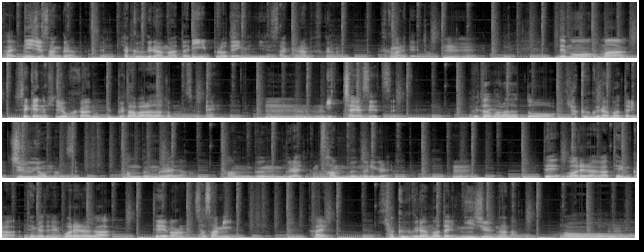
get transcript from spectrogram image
はい。23g なんですよ。100g あたりプロテインが 23g 含まれ含まれてると。うんうん。でもまあ世間の人よく買うのって豚バラだと思うんですよねうん。うんうんいっちゃ安いやつ。豚バラだと 100g あたり14なんですよ。半分ぐらいだ。半分ぐらいというか3分の2ぐらい。うん。で我らが天下天下じゃない我らが定番ささみ。はい。100g あたり27おお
